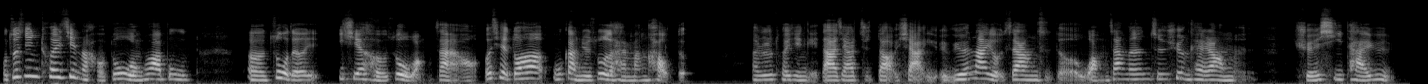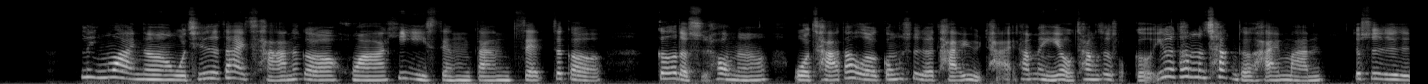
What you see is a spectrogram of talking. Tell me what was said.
我最近推荐了好多文化部呃做的一些合作网站哦，而且都我感觉做的还蛮好的，那就推荐给大家知道一下，原来有这样子的网站跟资讯可以让我们学习台语。另外呢，我其实在查那个华裔圣诞节这个。歌的时候呢，我查到了公式的台语台，他们也有唱这首歌，因为他们唱的还蛮，就是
